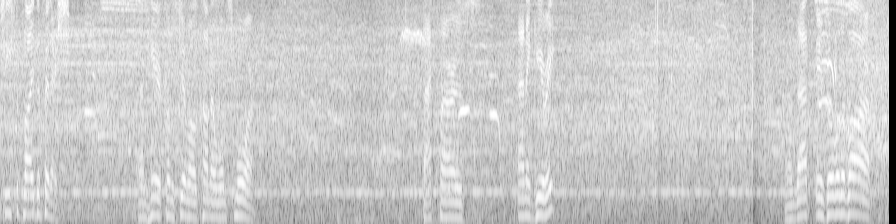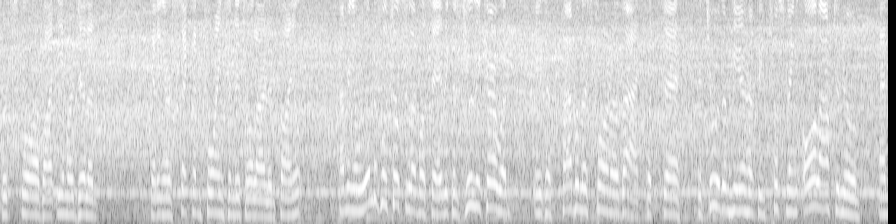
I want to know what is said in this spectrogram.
She supplied the finish. And here comes Gemma O'Connor once more. Backfires Anna And that is over the bar. Good score by Emer Dillon, getting her second point in this All-Ireland final. Having a wonderful tussle, I must say, because Julie Kirwan is a fabulous corner back. but uh, the two of them here have been tussling all afternoon, and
